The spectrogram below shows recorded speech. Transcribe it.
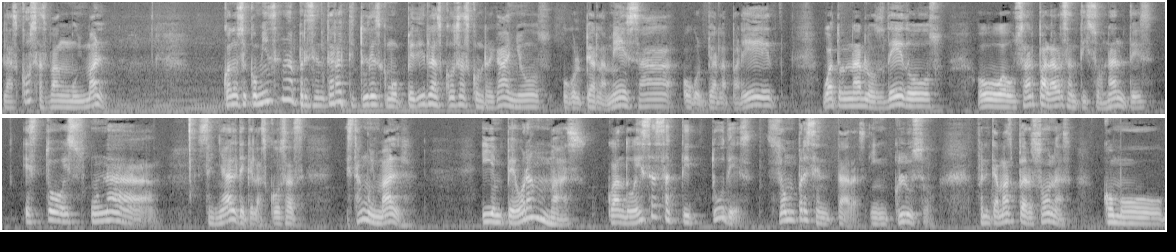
las cosas van muy mal. Cuando se comienzan a presentar actitudes como pedir las cosas con regaños, o golpear la mesa, o golpear la pared, o atronar los dedos, o usar palabras antisonantes, esto es una señal de que las cosas están muy mal. Y empeoran más cuando esas actitudes son presentadas incluso frente a más personas como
